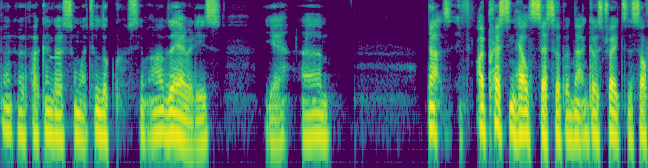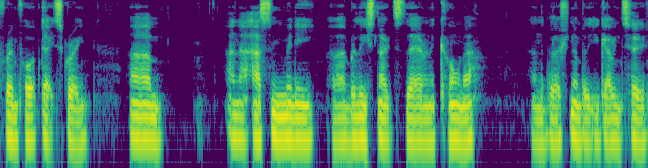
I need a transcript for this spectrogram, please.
Don't know if I can go somewhere to look. See, Oh, there it is. Yeah. Um, that's I press and held setup and that goes straight to the software info update screen. Um, and that has some mini uh, release notes there in the corner and the version number that you go into. It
